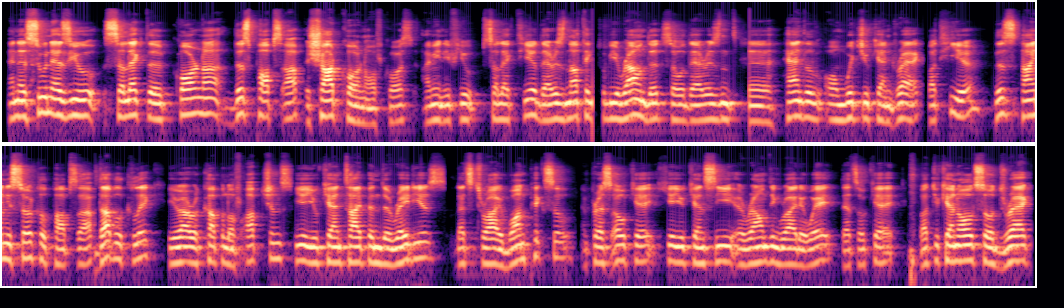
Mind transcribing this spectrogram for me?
And as soon as you select the corner, this pops up, a sharp corner, of course. I mean, if you select here, there is nothing to be rounded, so there isn't a handle on which you can drag. But here, this tiny circle pops up. Double click. Here are a couple of options. Here you can type in the radius. Let's try one pixel and press OK. Here you can see a rounding right away. That's okay. But you can also drag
